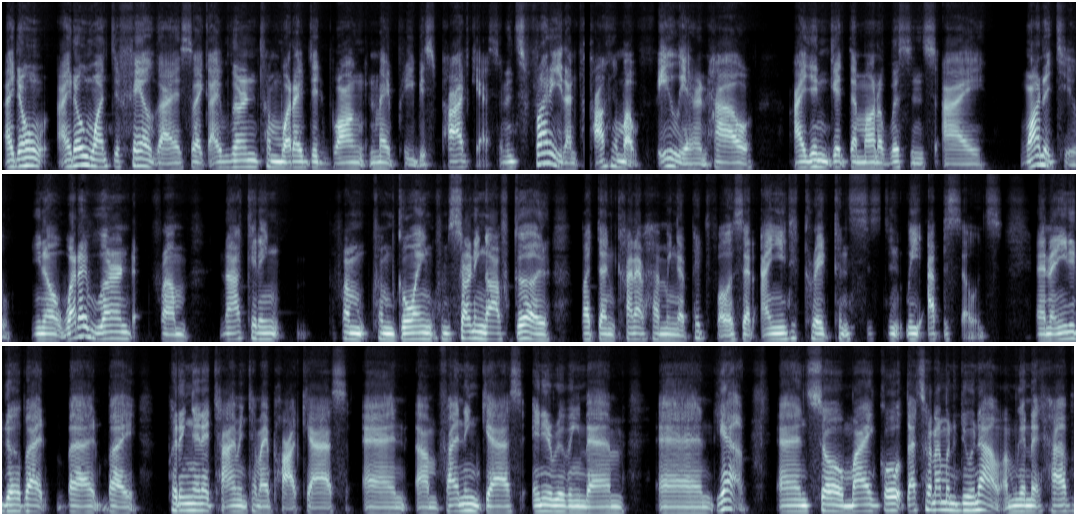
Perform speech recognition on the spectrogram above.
I don't I don't want to fail, guys. Like I've learned from what I did wrong in my previous podcast. And it's funny that I'm talking about failure and how I didn't get the amount of listens I wanted to. You know, what I've learned from not getting from from going from starting off good but then kind of having a pitfall is that i need to create consistently episodes. And i need to do that by, by putting in a time into my podcast and um, finding guests interviewing them and yeah. And so my goal that's what i'm going to do now. I'm going to have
